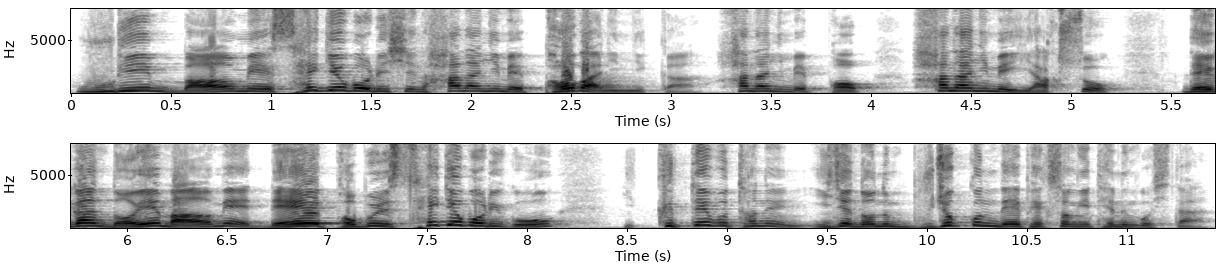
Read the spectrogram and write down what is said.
우리 마음에 새겨버리신 하나님의 법 아닙니까? 하나님의 법, 하나님의 약속. 내가 너의 마음에 내 법을 새겨버리고 그때부터는 이제 너는 무조건 내 백성이 되는 것이다.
